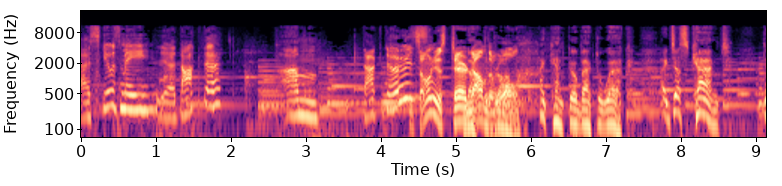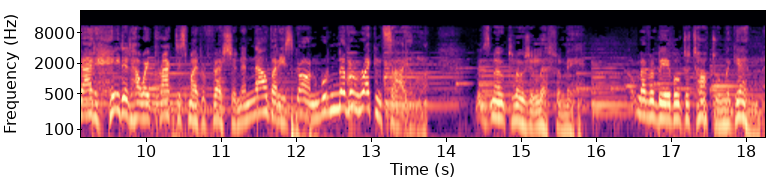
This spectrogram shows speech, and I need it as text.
Uh, excuse me, uh, doctor? Um, doctors? Someone just tear down the Dr. wall. I can't go back to work. I just can't. Dad hated how I practiced my profession, and now that he's gone, we'll never reconcile. There's no closure left for me. I'll never be able to talk to him again.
